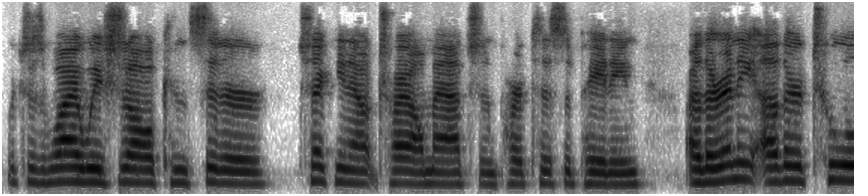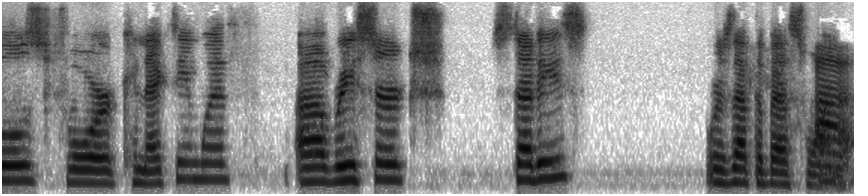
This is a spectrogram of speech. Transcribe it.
Which is why we should all consider checking out Trial Match and participating. Are there any other tools for connecting with uh, research studies, or is that the best one? Uh,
